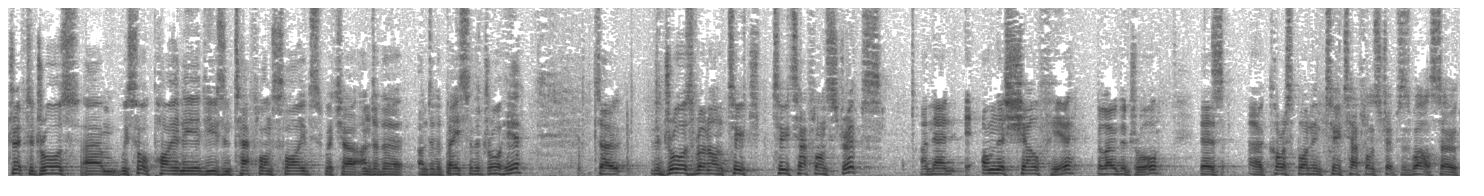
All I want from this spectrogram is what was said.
Drifta drawers. Um, we sort of pioneered using Teflon slides, which are under the under the base of the drawer here. So the drawers run on two two Teflon strips. And then on this shelf here, below the drawer, there's uh, corresponding two Teflon strips as well. So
